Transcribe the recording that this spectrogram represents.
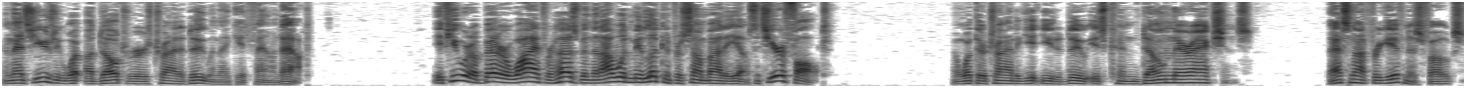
And that's usually what adulterers try to do when they get found out. If you were a better wife or husband, then I wouldn't be looking for somebody else. It's your fault. And what they're trying to get you to do is condone their actions. That's not forgiveness, folks.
